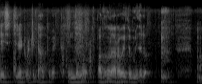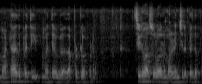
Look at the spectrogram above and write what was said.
చేసి ఇచ్చినటువంటి డాక్యుమెంట్. ఇందులో పంతొమ్మిది వందల అరవై తొమ్మిదిలో మఠాధిపతి మధ్య అప్పట్లో కూడా శ్రీనివాసులు వారు మరణించిన పెదప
